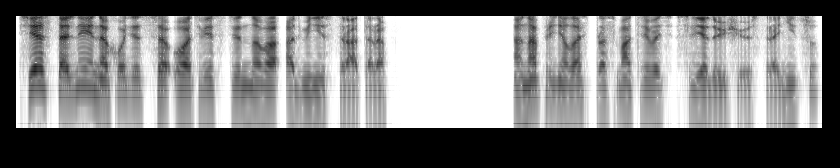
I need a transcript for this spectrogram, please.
Все остальные находятся у ответственного администратора она принялась просматривать следующую страницу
